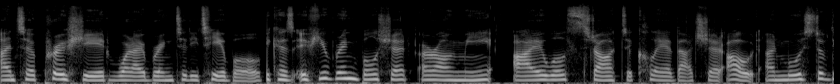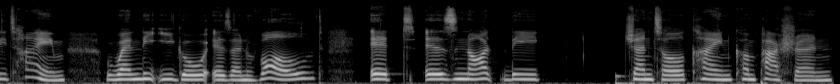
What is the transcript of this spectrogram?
and to appreciate what I bring to the table. Because if you bring bullshit around me, I will start to clear that shit out. And most of the time, when the ego is involved, it is not the gentle, kind compassion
